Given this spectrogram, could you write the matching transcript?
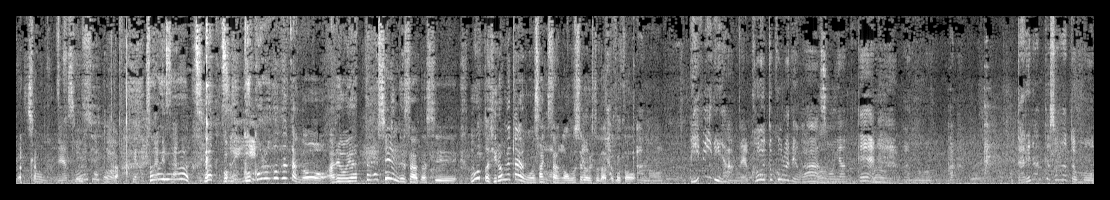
なんかそうだね。そういうことか。そういうなんかこう心の中のあれをやってほしいんです私。もっと広めたいもんさきさんが面白い人だってこと。あのビビりなんだよ。こういうところではうんそうやって、あのま誰だってそうだと思う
